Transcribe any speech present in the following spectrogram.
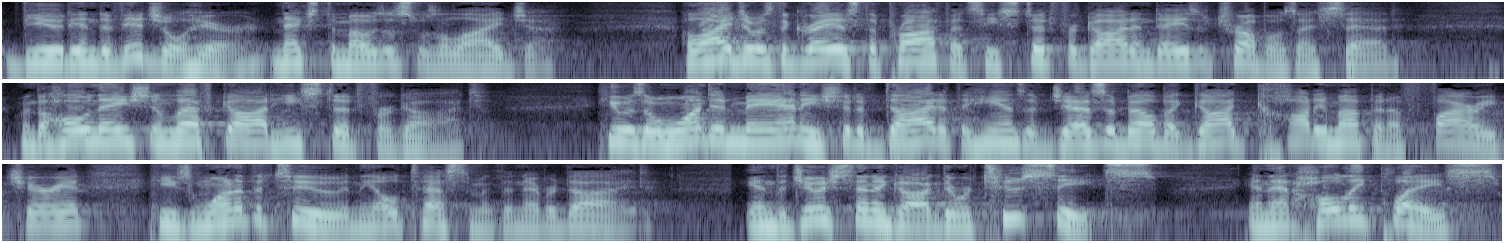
viewed individual here. Next to Moses was Elijah. Elijah was the greatest of the prophets. He stood for God in days of trouble, as I said. When the whole nation left God, he stood for God. He was a wanted man. He should have died at the hands of Jezebel, but God caught him up in a fiery chariot. He's one of the two in the Old Testament that never died. In the Jewish synagogue, there were two seats in that holy place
